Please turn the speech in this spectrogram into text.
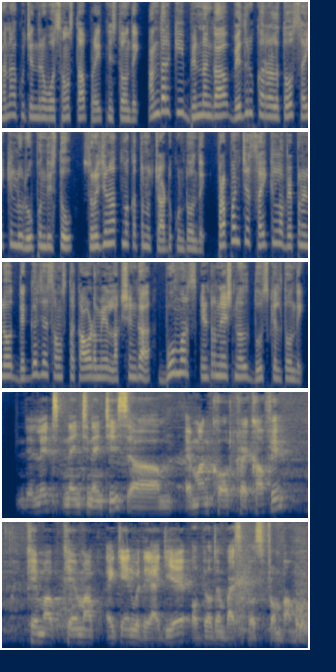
ఘనాకు చెందిన ఓ సంస్థ ప్రయత్నిస్తోంది. అందరికీ భిన్నంగా వెదురు కర్రలతో సైకిళ్ళు రూపొందిస్తూ సృజనాత్మకతను చాటుకుంటోంది. ప్రపంచ సైకిళ్ళ విపణిలో దిగ్గజ సంస్థ కావడమే లక్ష్యంగా బూమర్స్ ఇంటర్నేషనల్ దూసుకెళ్తోంది. In the late 1990s, um, a man called Craig Coffey came up came up again with the idea of building bicycles from bamboo.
